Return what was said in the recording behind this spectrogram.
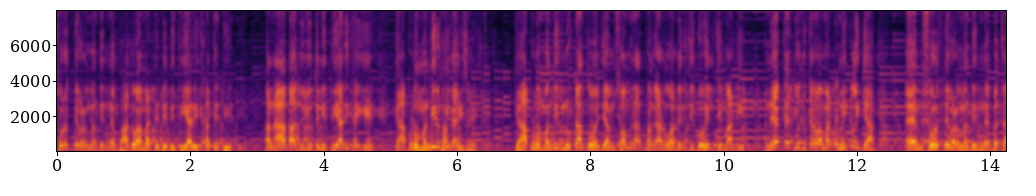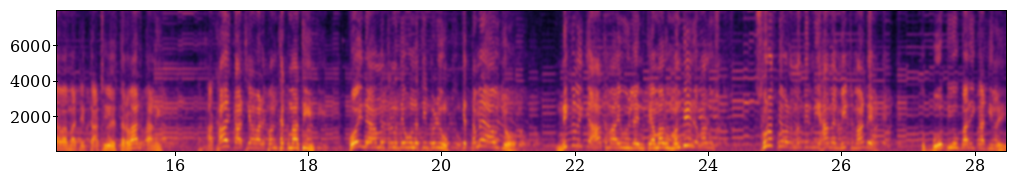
સુરત દેવળ મંદિરને ભાગવા માટે જેથી તૈયારી થતી હતી. અને આ બાજુ યુદ્ધની તૈયારી થઈ ગઈ કે આપણું મંદિર ભંગાય છે. કે આપણું મંદિર લૂંટાતું હોય, જેમ સોમનાથ ભંગાણું હમીરજી ગોહિલથી માંડી અને એક એક યુદ્ધ કરવા માટે નીકળી ગયા, એમ સુરત દેવળ મંદિરને બચાવવા માટે કાઠીઓએ તરવાર તાણી. આખા કાઠિયાવાડ પંથકમાંથી કોઈને આમંત્રણ દેવું નથી પડ્યું કે તમે આવજો. નીકળી ગયા હાથમાં આવ્યું લઈને કે અમારું મંદિર, અમારું સુરત દેવળ મંદિરની સામે મીટ માંડે. તો બોટિયું બારી કાઢી લઈ.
